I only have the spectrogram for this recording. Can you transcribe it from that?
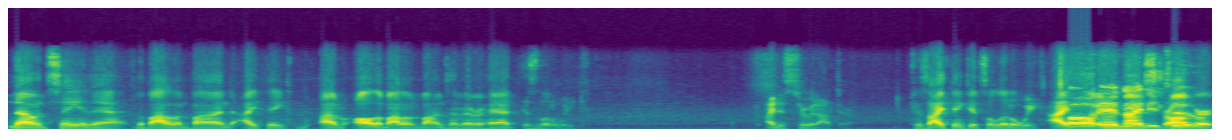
Now, in saying that, the bottle and bond, I think, out of all the bottle and bonds I've ever had, is a little weak. I just threw it out there because I think it's a little weak. I Oh, thought it would be a 92, stronger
